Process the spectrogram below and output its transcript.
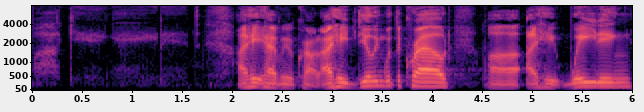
fucking hate it. I hate having a crowd. I hate dealing with the crowd. Uh, I hate waiting.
